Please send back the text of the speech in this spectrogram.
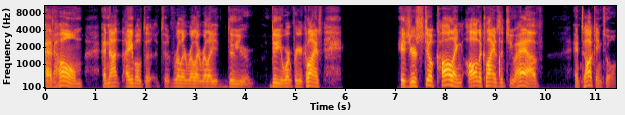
at home and not able to to really, really, really do your do your work for your clients is you're still calling all the clients that you have and talking to them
